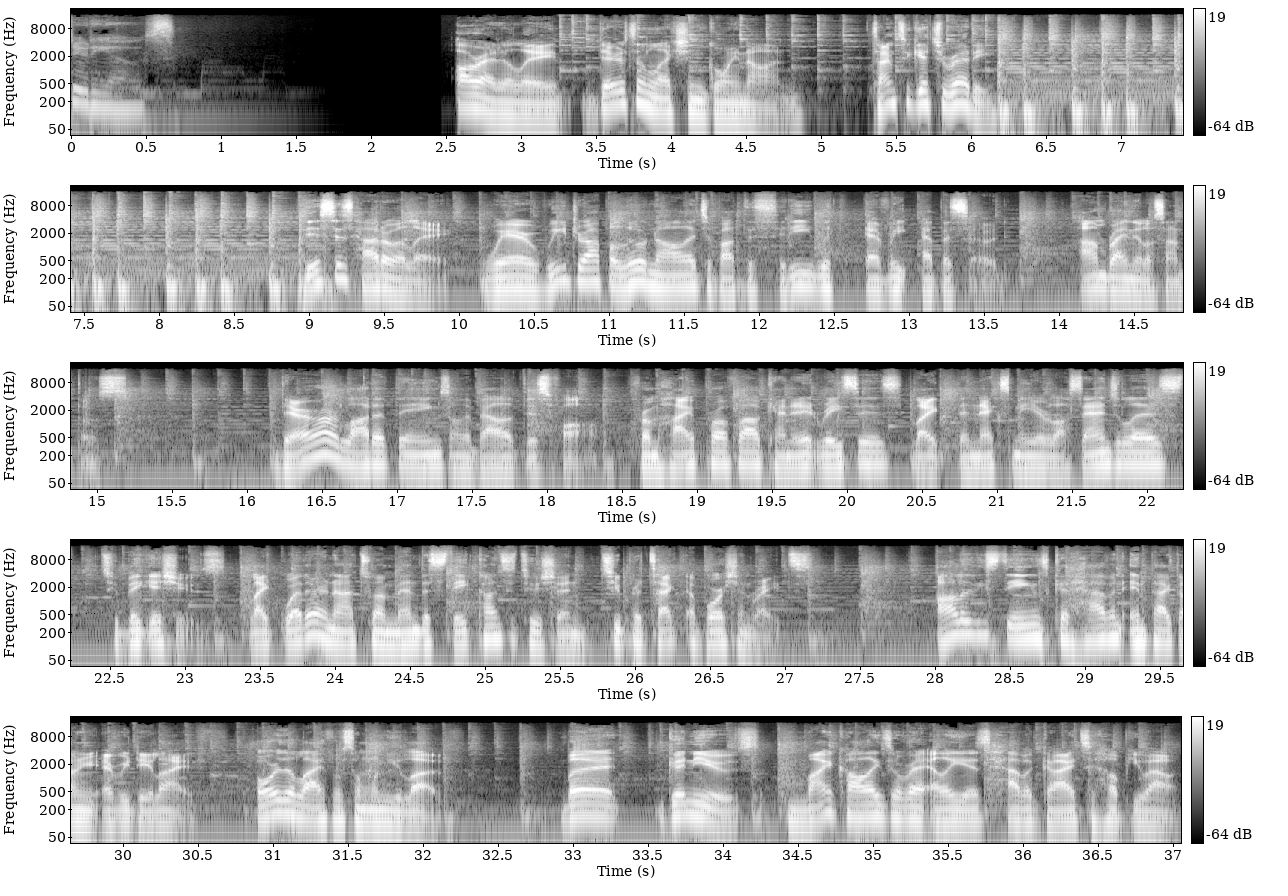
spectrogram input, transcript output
Studios. All right, LA, there's an election going on. Time to get you ready. This is How to LA, where we drop a little knowledge about the city with every episode. I'm Brian De Los Santos. There are a lot of things on the ballot this fall, from high profile candidate races like the next mayor of Los Angeles to big issues like whether or not to amend the state constitution to protect abortion rights. All of these things could have an impact on your everyday life or the life of someone you love. But good news, my colleagues over at LAist have a guide to help you out.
